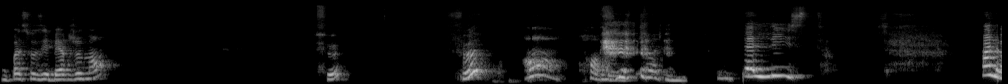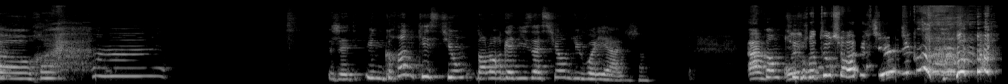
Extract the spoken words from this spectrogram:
On passe aux hébergements? Feu. Feu? Oh, oh une telle liste Alors, j'ai une grande question dans l'organisation du voyage. Ah, Quand tu... retour sur la partie du coup?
